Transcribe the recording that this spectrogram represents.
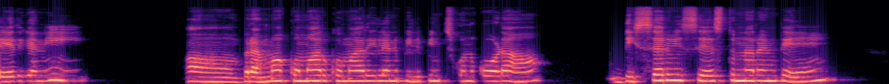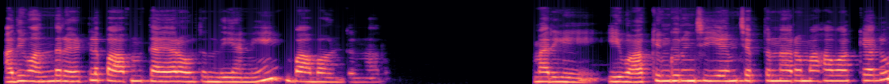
లేదు కానీ బ్రహ్మ కుమార్ కుమారీలని పిలిపించుకొని కూడా డిస్సర్వీస్ చేస్తున్నారంటే అది వంద రెట్ల పాపం తయారవుతుంది అని బాబా అంటున్నారు. మరి ఈ వాక్యం గురించి ఏం చెప్తున్నారో మహావాక్యాలు?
